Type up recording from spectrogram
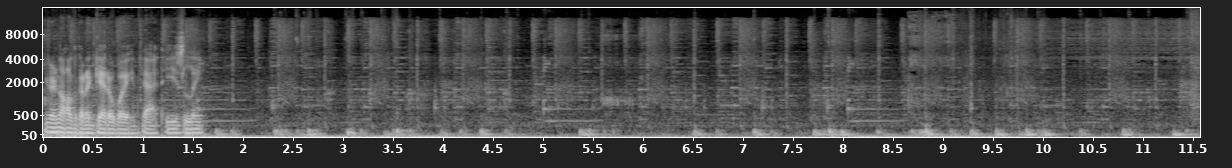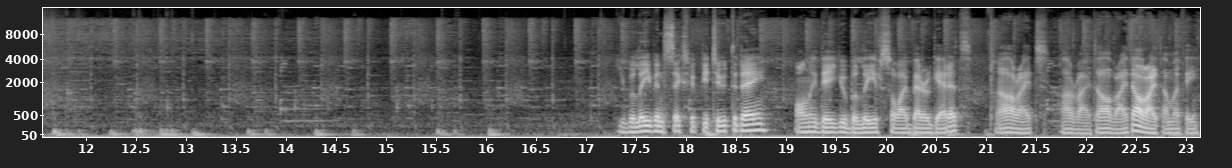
You're not gonna get away that easily. You believe in 652 today? Only day you believe, so I better get it? Alright, alright, alright, alright, Timothy.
